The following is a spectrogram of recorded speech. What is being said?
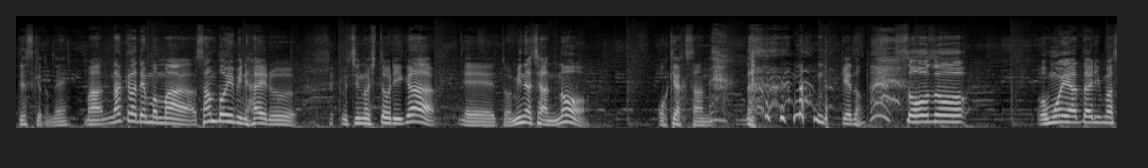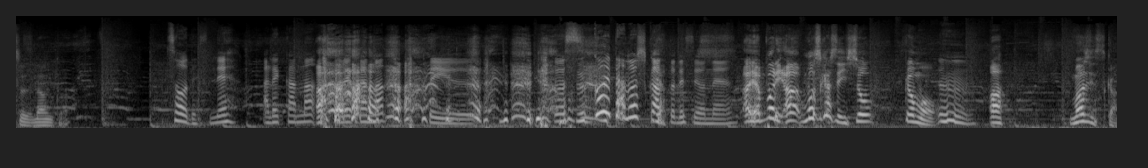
ですけどね、まあ、中でもまあ3本指に入るうちの一人が、えー、とみなちゃんのお客さん。なんだけど想像思い当たります？なんか。そうですね。あれかな？あれかなっていう。すっごい楽しかったですよね。あやっぱりあもしかして一緒かも、うん。あマジですか？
